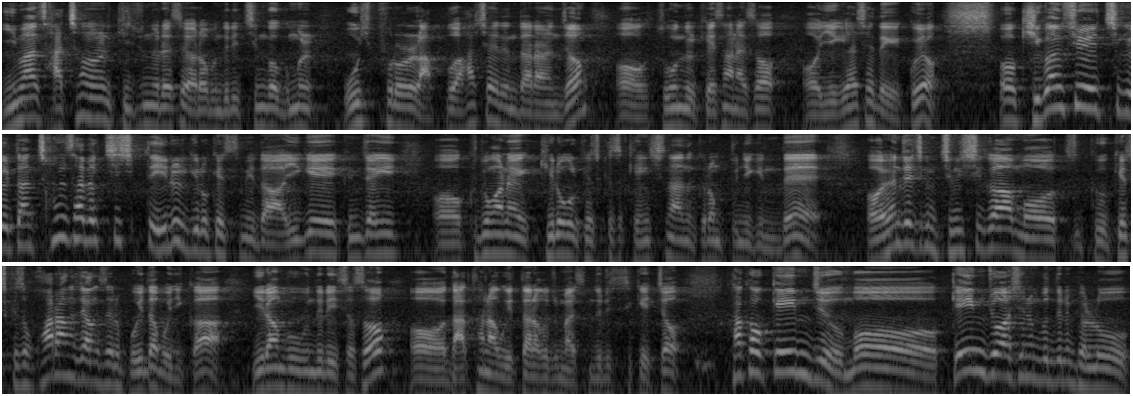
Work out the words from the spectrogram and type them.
2만 4천 원을 기준으로 해서 여러분들이 증거금을 50%를 납부하셔야 된다라는 점 어, 돈을 계산해서 어, 얘기하셔야 되겠고요. 어, 기관 수요 예측이 일단 1,470대 1을 기록했습니다. 이게 굉장히 어, 그동안의 기록을 계속해서 갱신하는 그런 분위기인데 어, 현재 지금 증시가 뭐 그 계속해서 화랑 장세를 보이다 보니까 이러한 부분들이 있어서 어, 나타나고 있다라고 좀 말씀드릴 수 있겠죠. 카카오 게임즈 뭐 게임 좋아하시는 분들은 별로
